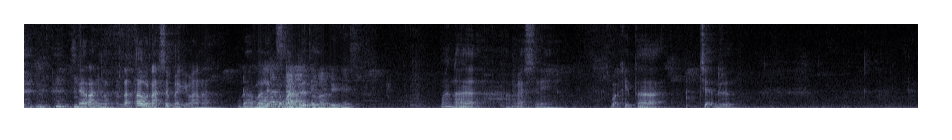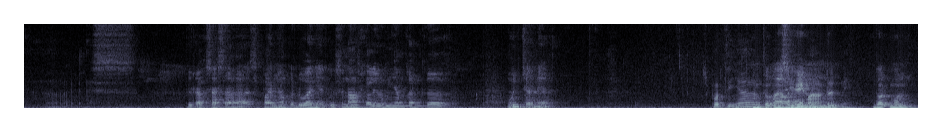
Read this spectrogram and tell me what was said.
Sekarang nggak tahu nasibnya gimana. Udah balik ke Madrid nih. Mana James ini? Coba kita cek dulu. Tapi raksasa Spanyol keduanya itu senang sekali meminjamkan ke Munchen ya. Sepertinya untuk masih di Madrid nih. Dortmund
